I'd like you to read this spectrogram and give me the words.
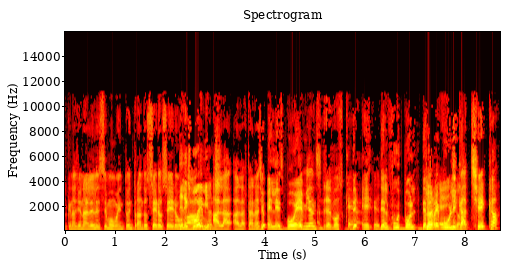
Porque Nacional en este momento entrando 0-0 Del ex a- Bohemians. a la, a la el ex Bohemians Andrés Mosquera, de- eh, del llama. fútbol de John la República Edison. Checa,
